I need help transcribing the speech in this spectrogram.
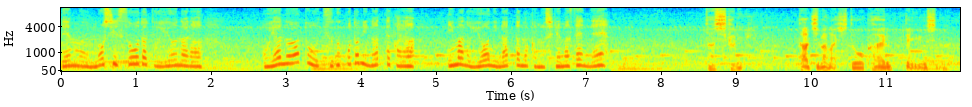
でももしそうだというなら親の後を継ぐことになってから今のようになったのかもしれませんね。確かに立場が人を変えるって言うしな。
